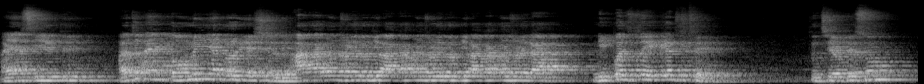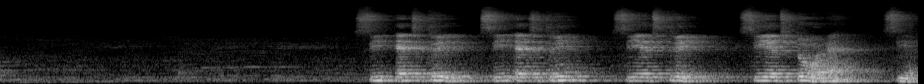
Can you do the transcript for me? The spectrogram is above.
અહીંયા CH3 હજુ અહીં અહીંયા કરી હશે આ કાર્બન જોડે કરી આ કાર્બન જોડે કરી આ કાર્બન જોડે આ નિપજ તો એક જ છે. તો છેવટે શું? CH3 CH3 CH3 CH2 અને Cl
